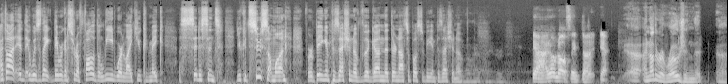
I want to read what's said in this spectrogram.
I thought it, it was like they were going to sort of follow the lead where like you could make a citizen, you could sue someone for being in possession of the gun that they're not supposed to be in possession of. Yeah, I don't know if they've done it yet. Uh, another erosion that, uh,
